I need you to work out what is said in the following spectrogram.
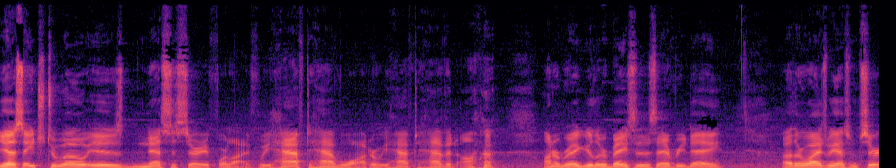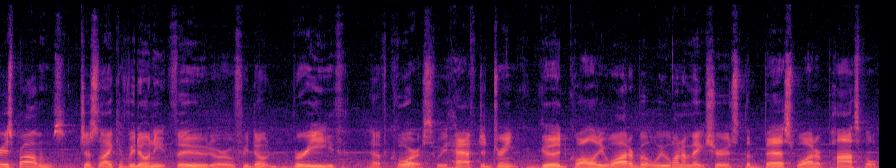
Yes, H2O is necessary for life. We have to have water. We have to have it on a, on a regular basis every day. Otherwise, we have some serious problems, just like if we don't eat food or if we don't breathe. Of course, we have to drink good quality water, but we want to make sure it's the best water possible.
